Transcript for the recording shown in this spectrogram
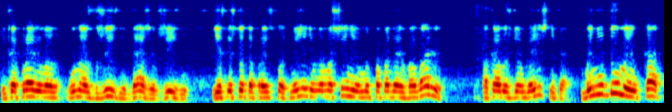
И, как правило, у нас в жизни, даже в жизни, если что-то происходит, мы едем на машине, мы попадаем в аварию, пока мы ждем гаишника, мы не думаем, как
